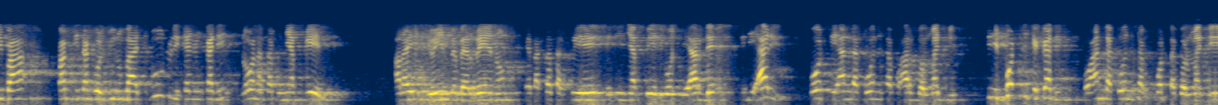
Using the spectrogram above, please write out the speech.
sifa famɗitagol junubaaji ɗuuɗuɗi kañum kadi no wonata ɗo ñabbeeli alay yo yimɓe ɓen reeno heɓa tata kuye e ɗi ñabbeeli wonɗi arde. Siɗi ari gooto ɗi annda ko woni sabu argol majji. Siɗi bottike kadi o annda ko woni sabu bottagol majji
